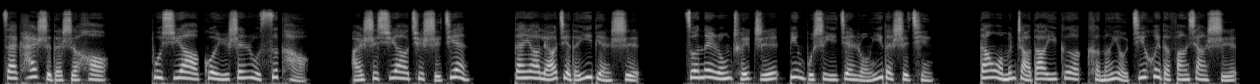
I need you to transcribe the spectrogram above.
在开始的时候，不需要过于深入思考，而是需要去实践。但要了解的一点是，做内容垂直并不是一件容易的事情。当我们找到一个可能有机会的方向时，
